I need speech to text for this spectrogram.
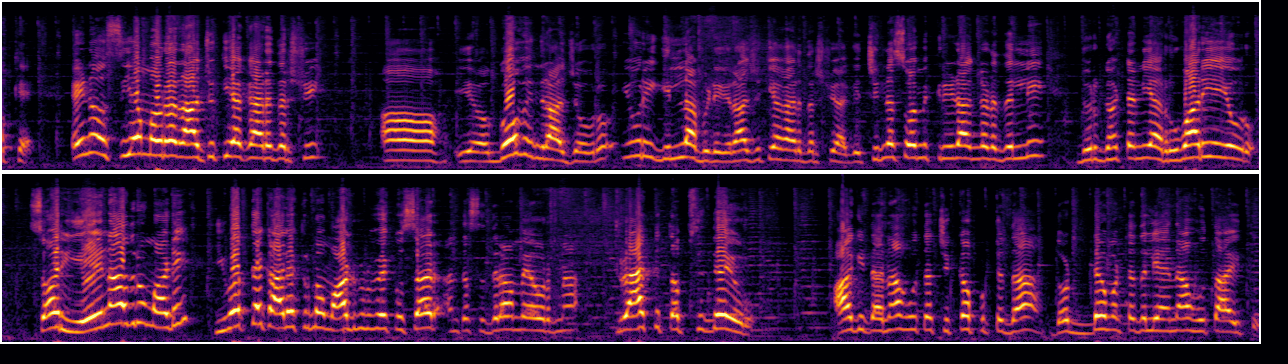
ಓಕೆ. ಏನು ಸಿಎಂ ಅವರ ರಾಜಕೀಯ ಕಾರ್ಯದರ್ಶಿ ಗೋವಿಂದ ರಾಜ್ ಅವರು, ಇವ್ರಿಗೆ ಇಲ್ಲ ಬಿಡಿ, ರಾಜಕೀಯ ಕಾರ್ಯದರ್ಶಿಯಾಗಿ. ಚಿನ್ನಸ್ವಾಮಿ ಕ್ರೀಡಾಂಗಣದಲ್ಲಿ ದುರ್ಘಟನೆಯ ರುವಾರಿಯೇ ಇವರು ಸರ್, ಏನಾದರೂ ಮಾಡಿ, ಇವತ್ತೇ ಕಾರ್ಯಕ್ರಮ ಮಾಡಿಬಿಡ್ಬೇಕು ಸರ್ ಅಂತ ಸಿದ್ದರಾಮಯ್ಯ ಅವ್ರನ್ನ ಟ್ರ್ಯಾಕ್ ತಪ್ಪಿಸಿದ್ದೇ ಇವರು. ಆಗಿದ್ದ ಅನಾಹುತ ಚಿಕ್ಕ ಪುಟ್ಟದ ದೊಡ್ಡ ಮಟ್ಟದಲ್ಲಿ ಅನಾಹುತ ಆಯಿತು.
